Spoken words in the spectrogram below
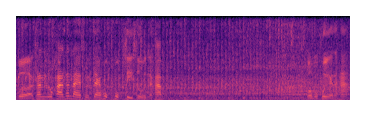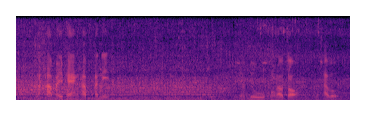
เบอร์ท่านลูกค้าท่านใดสนใจ 6640 นะครับโทรมาคุยกันนะฮะ ราคาไม่แพงครับ คันนี้เดี๋ยวดูของเราต่อนะครับผม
